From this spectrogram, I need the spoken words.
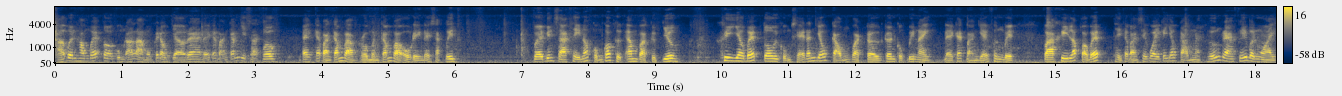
Ở bên hông bếp tôi cũng đã làm một cái đầu chờ ra để các bạn cắm dây sạc vô. Đây, các bạn cắm vào, rồi mình cắm vào ổ điện để sạc pin. Về pin sạc thì nó cũng có cực âm và cực dương. Khi giao bếp tôi cũng sẽ đánh dấu cộng và trừ trên cục pin này để các bạn dễ phân biệt. Và khi lắp vào bếp thì các bạn sẽ quay cái dấu cộng nè, hướng ra phía bên ngoài,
